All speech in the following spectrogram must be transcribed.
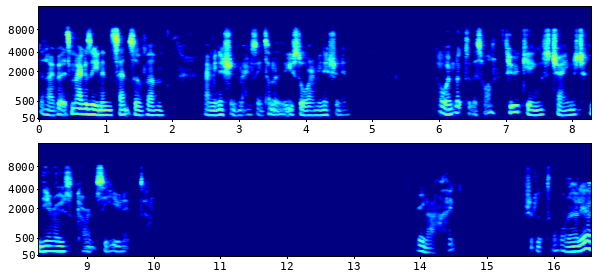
Don't know, but it's magazine in the sense of um, ammunition magazine, something that you store ammunition in. Oh, I haven't looked at this one. Two kings changed Nero's currency unit. Krona, I think. Should have looked at that one earlier.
